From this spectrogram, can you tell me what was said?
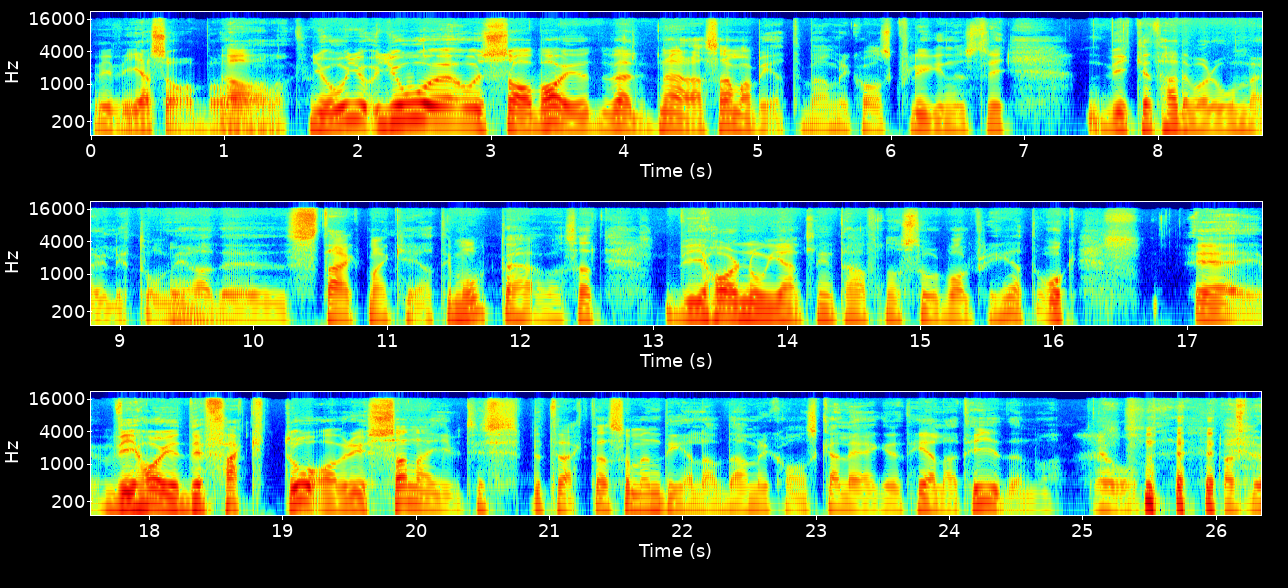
via Saab. Och ja. Jo, jo, jo, och Saab har ju ett väldigt nära samarbete med amerikansk flygindustri. Vilket hade varit omöjligt om vi Mm. hade starkt markerat emot det här. Va? Så att vi har nog egentligen inte haft någon stor valfrihet. Och eh, vi har ju de facto av ryssarna givetvis betraktats som en del av det amerikanska lägret hela tiden. Va? Jo. Vi-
